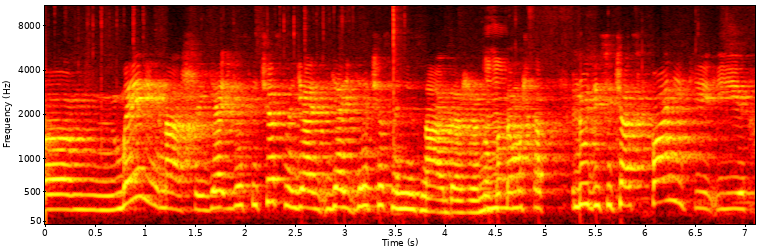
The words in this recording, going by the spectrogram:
эм, мэрией нашей. Я, если честно, я, я, я честно не знаю даже. Ну, потому что люди сейчас в панике, и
